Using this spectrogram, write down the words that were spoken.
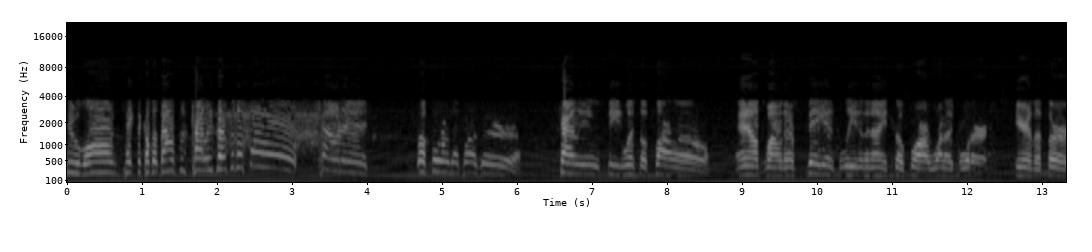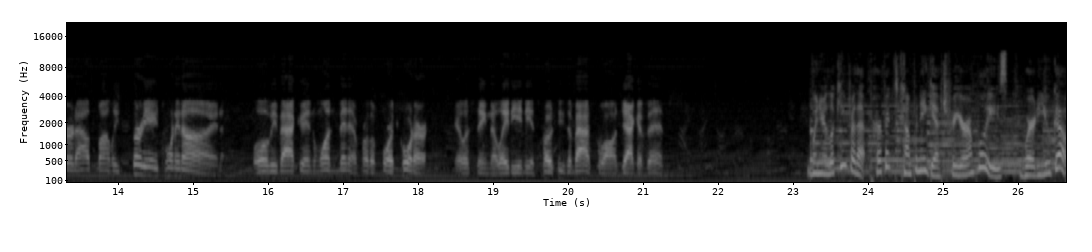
Too long. Takes a couple of bounces. Kylie's there for the foul. Counted before the buzzer. Kylie Osteen with the follow. And Altamont their biggest lead of the night so far, one of the quarter here in the third. Altamont leads 38-29. We'll be back in one minute for the fourth quarter. You're listening to Lady Indians postseason basketball on Jack FM. When you're looking for that perfect company gift for your employees, where do you go?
